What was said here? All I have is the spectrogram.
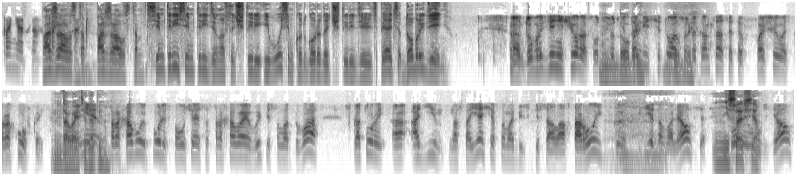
Понятно. Пожалуйста, Спасибо. пожалуйста. 7373948 и 8, код города 495. Добрый день. Э, добрый день еще раз. Вот все-таки добрый, добить ситуацию добрый. до конца с этой фальшивой страховкой. Давайте Мне добьем. страховой полис, получается, страховая выписала два, в который а, один настоящий автомобиль вписал, а второй где-то валялся. Не совсем. его взял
